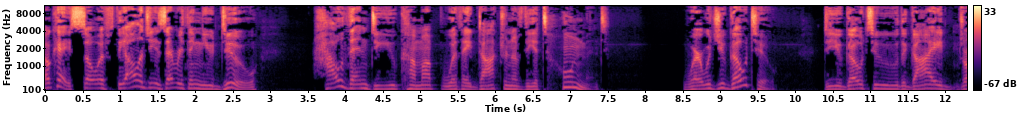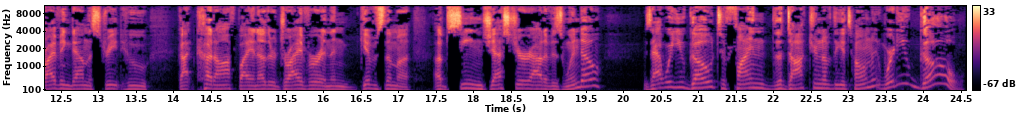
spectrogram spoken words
Okay, so if theology is everything you do, how then do you come up with a doctrine of the atonement? Where would you go to? Do you go to the guy driving down the street who got cut off by another driver and then gives them a obscene gesture out of his window? Is that where you go to find the doctrine of the atonement? Where do you go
